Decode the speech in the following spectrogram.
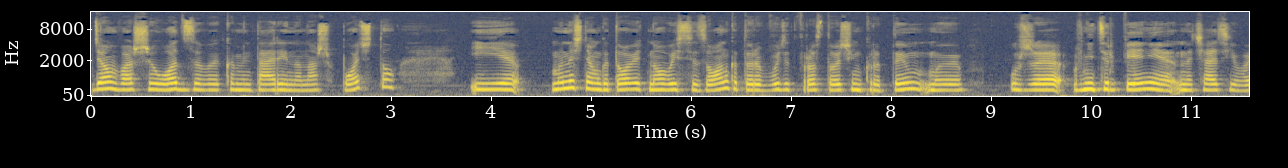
Ждем ваши отзывы, комментарии на нашу почту. И мы начнем готовить новый сезон, который будет просто очень крутым. Мы уже в нетерпении начать его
